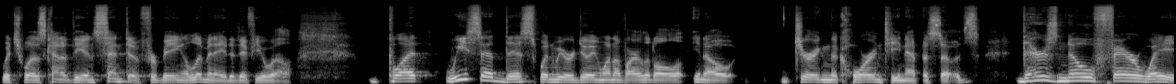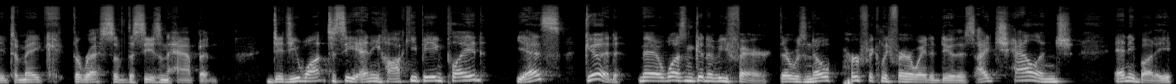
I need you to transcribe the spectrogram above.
which was kind of the incentive for being eliminated, if you will. But we said this when we were doing one of our little, you know, during the quarantine episodes. There's no fair way to make the rest of the season happen. Did you want to see any hockey being played? Yes. Good. It wasn't going to be fair. There was no perfectly fair way to do this. I challenge anybody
